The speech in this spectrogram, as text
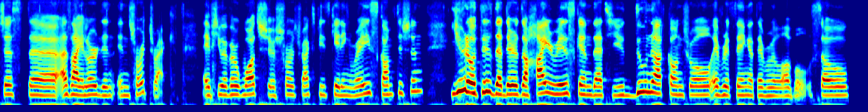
just uh, as i learned in, in short track if you ever watch a short track speed skating race competition, you notice that there's a high risk and that you do not control everything at every level. So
